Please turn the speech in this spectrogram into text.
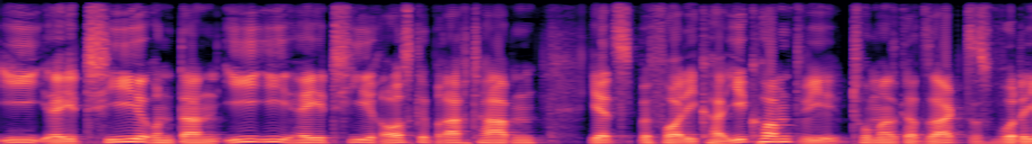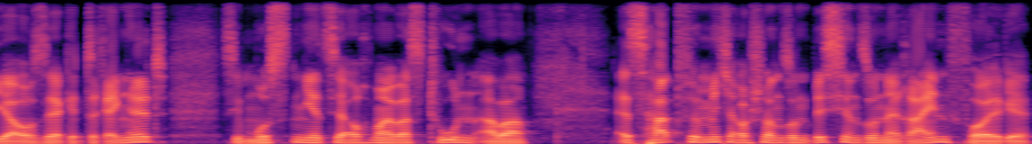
EAT und dann EEAT rausgebracht haben, jetzt bevor die KI kommt. Wie Thomas gerade sagt, das wurde ja auch sehr gedrängelt. Sie mussten jetzt ja auch mal was tun, aber es hat für mich auch schon so ein bisschen so eine Reihenfolge.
